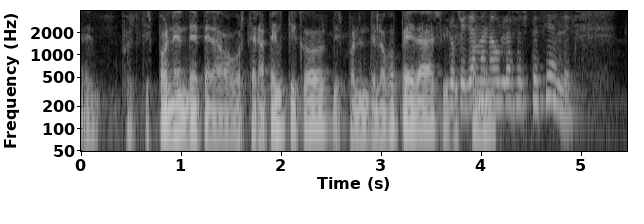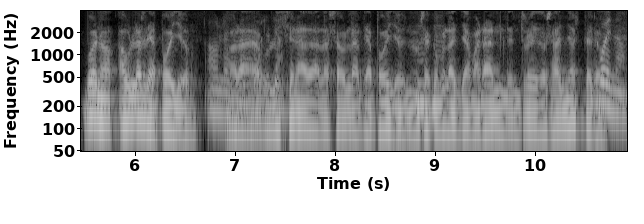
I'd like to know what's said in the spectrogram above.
eh, pues disponen de pedagogos terapéuticos, disponen de logopedas. Y ¿Lo que llaman aulas especiales? Bueno, aulas de apoyo. Ahora ha evolucionado a las aulas de apoyo. No sé cómo las llamarán dentro de dos años, pero. Bueno,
